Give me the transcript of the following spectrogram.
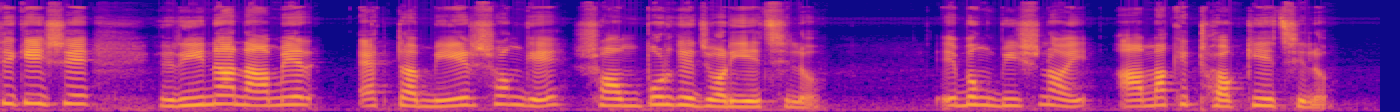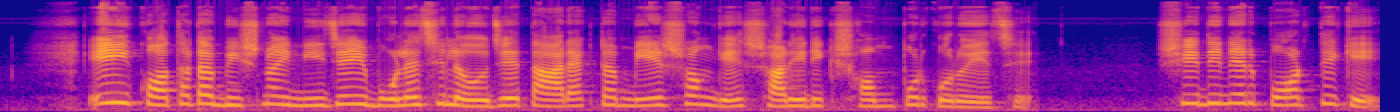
থেকেই সে রিনা নামের একটা মেয়ের সঙ্গে সম্পর্কে জড়িয়েছিল। এবং বিষ্ণয় আমাকে ঠকিয়েছিল। এই কথাটা বিষ্ণয় নিজেই বলেছিল যে তার একটা মেয়ের সঙ্গে শারীরিক সম্পর্ক রয়েছে। সেদিনের পর থেকে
